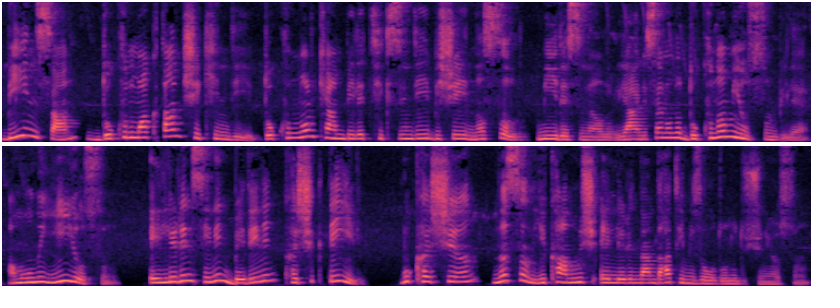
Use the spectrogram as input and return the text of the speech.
Bir insan dokunmaktan çekindiği, dokunurken bile tiksindiği bir şeyi nasıl midesine alır? Yani sen ona dokunamıyorsun bile ama onu yiyorsun. Ellerin senin bedenin kaşık değil. Bu kaşığın nasıl yıkanmış ellerinden daha temiz olduğunu düşünüyorsun.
